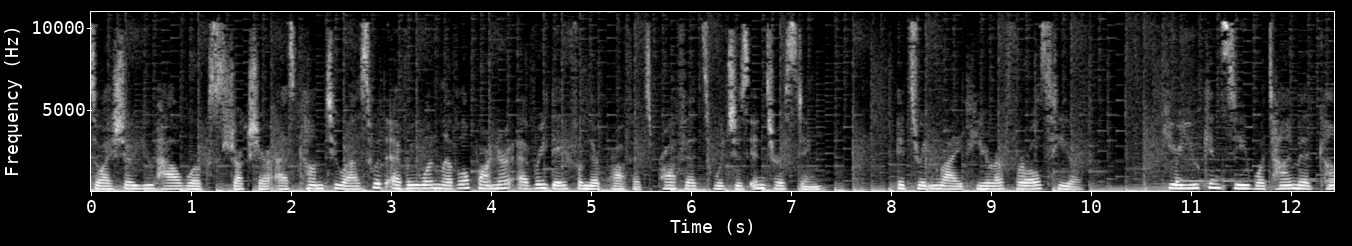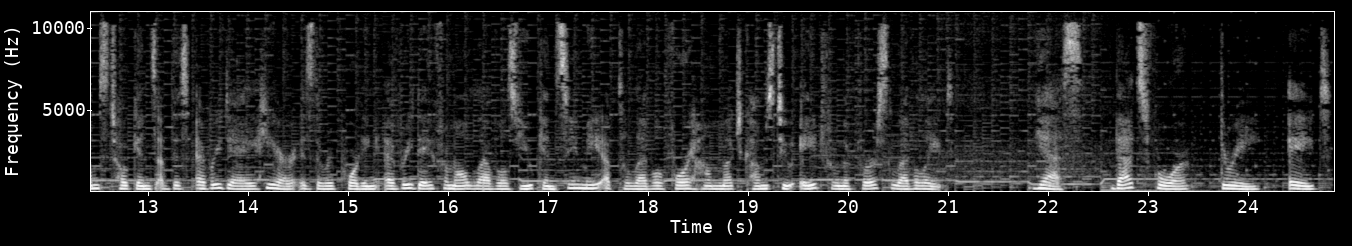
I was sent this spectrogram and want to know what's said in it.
so I show you how works structure has come to us with every one level partner every day from their profits profits which is interesting. It's written right here referrals here. Here you can see what time it comes tokens of this every day. Here is the reporting every day from all levels. You can see me up to level 4 how much comes to 8 from the first level 8. Yes, that's 4, 3, 8,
